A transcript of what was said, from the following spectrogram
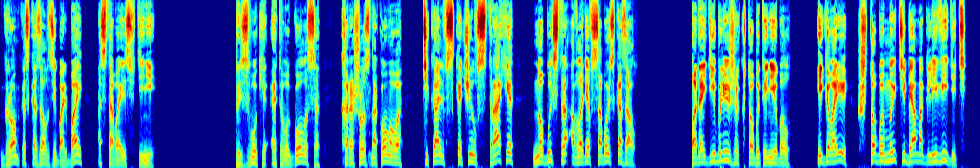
громко сказал Зибальбай, оставаясь в тени. При звуке этого голоса, хорошо знакомого, Тикаль вскочил в страхе, но быстро овладев собой, сказал: "Подойди ближе, кто бы ты ни был, и говори, чтобы мы тебя могли видеть".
